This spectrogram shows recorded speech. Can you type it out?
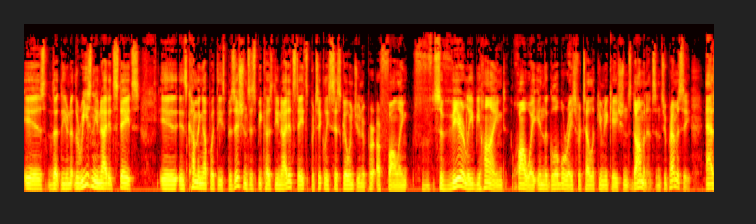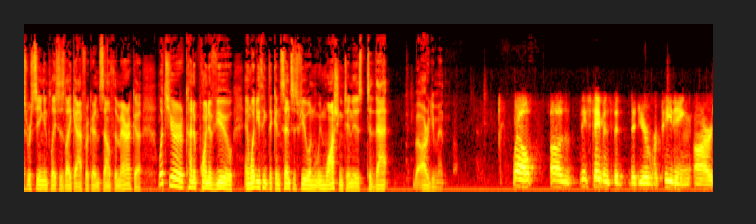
is that the the reason the United States is, is coming up with these positions is because the United States, particularly Cisco and Juniper, are falling f- severely behind Huawei in the global race for telecommunications dominance and supremacy, as we're seeing in places like Africa and South America. What's your kind of point of view, and what do you think the consensus view in, in Washington is to that argument? Well, uh, these statements that, that you're repeating are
